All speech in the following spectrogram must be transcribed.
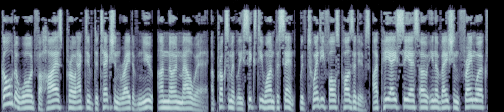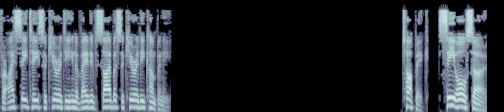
Gold Award for highest proactive detection rate of new, unknown malware approximately 61%, with 20 false positives IPACSO Innovation Framework for ICT Security Innovative Cyber Security Company. See also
